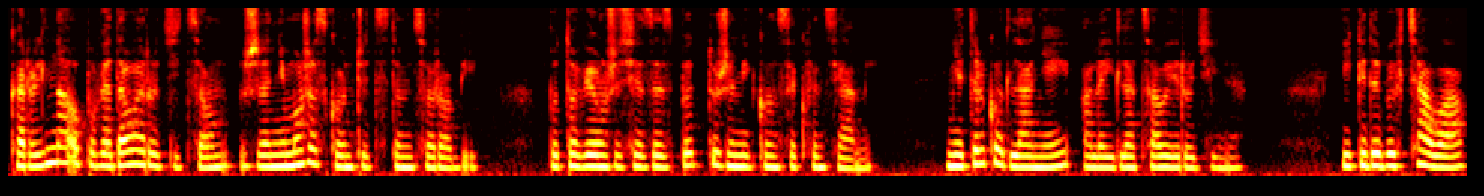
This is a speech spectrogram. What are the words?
Karolina opowiadała rodzicom, że nie może skończyć z tym, co robi, bo to wiąże się ze zbyt dużymi konsekwencjami nie tylko dla niej, ale i dla całej rodziny. I gdyby chciała,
